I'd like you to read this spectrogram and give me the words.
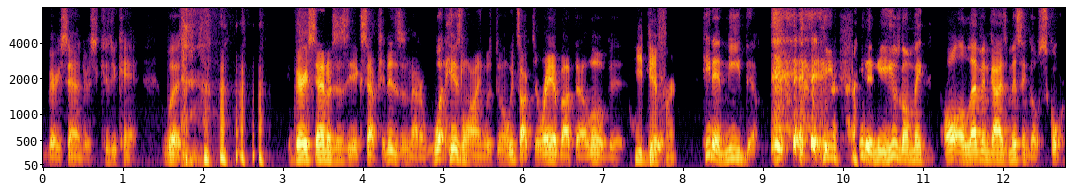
Barry Sanders because you can't. But Barry Sanders is the exception. It doesn't matter what his line was doing. We talked to Ray about that a little bit. He different. He, he didn't need them. he, he didn't need. He was gonna make all eleven guys missing go score.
